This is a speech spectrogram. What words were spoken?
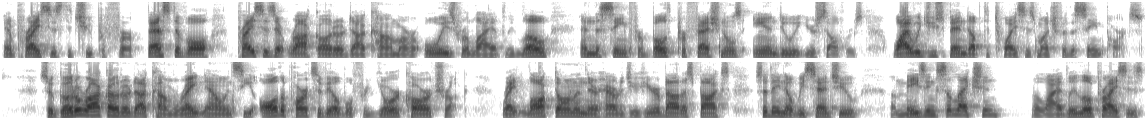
and prices that you prefer. Best of all, prices at RockAuto.com are always reliably low and the same for both professionals and do it yourselfers. Why would you spend up to twice as much for the same parts? So go to rockauto.com right now and see all the parts available for your car or truck. Write locked on in their How Did You Hear About Us box so they know we sent you. Amazing selection, reliably low prices,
